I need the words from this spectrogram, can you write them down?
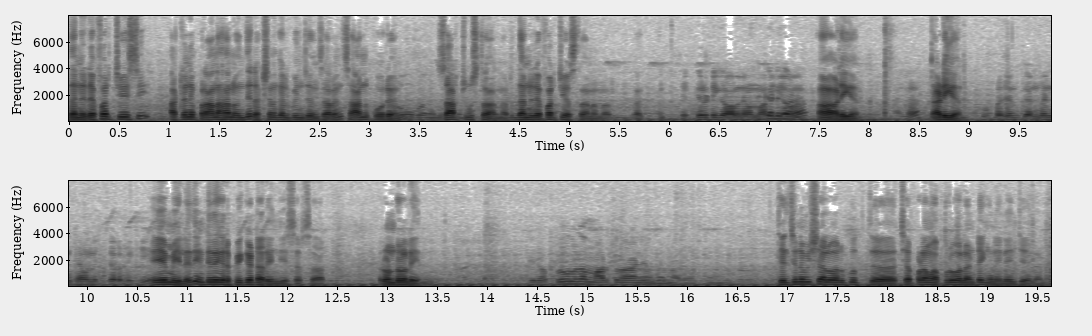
దాన్ని రెఫర్ చేసి అట్లనే ప్రాణహాని ఉంది రక్షణ కల్పించండి సార్ అని సార్ని కోరాను. సార్ చూస్తా అన్నారు. దాన్ని రెఫర్ చేస్తానన్నారు. సెక్యూరిటీ కావాలని అడిగాను. అడిగాను. ప్రజెంట్ గన్మెన్స్ ఏమైనా ఇచ్చారా మీకు? ఏమీ లేదు ఇంటి దగ్గర పికెట్ అరేంజ్ చేశారు సార్. రెండు రోజులు అయింది మీరు అప్రూవల్గా మారుతున్నారని అంటున్నారు. తెలిసిన విషయాల వరకు చెప్పడం అప్రూవల్ అంటే ఇంక నేనేం చేయలేను.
